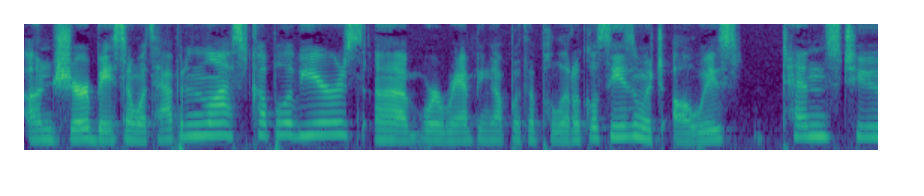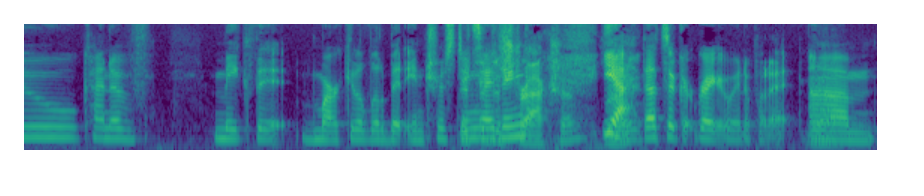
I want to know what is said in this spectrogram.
unsure based on what's happened in the last couple of years. Uh, we're ramping up with a political season, which always tends to kind of make the market a little bit interesting. It's a I think. distraction, Yeah, right? that's a great way to put it. Yeah. Um,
